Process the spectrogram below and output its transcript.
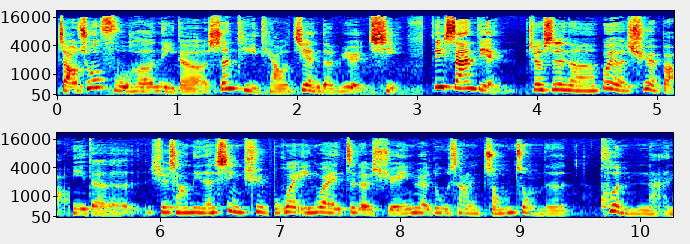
找出符合你的身体条件的乐器。第三点就是呢，为了确保你的学长笛的兴趣不会因为这个学音乐路上种种的困难、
